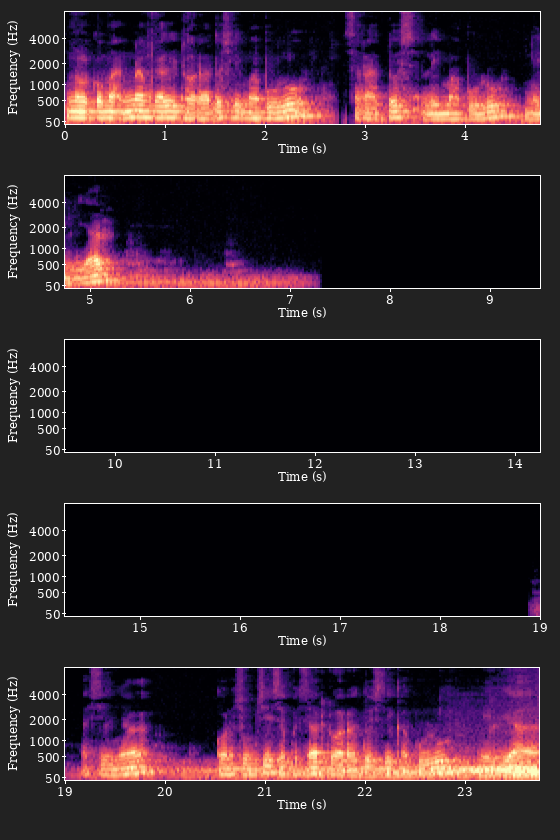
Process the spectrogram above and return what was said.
0,6 kali 250 150 miliar. Hasilnya konsumsi sebesar 230 miliar.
